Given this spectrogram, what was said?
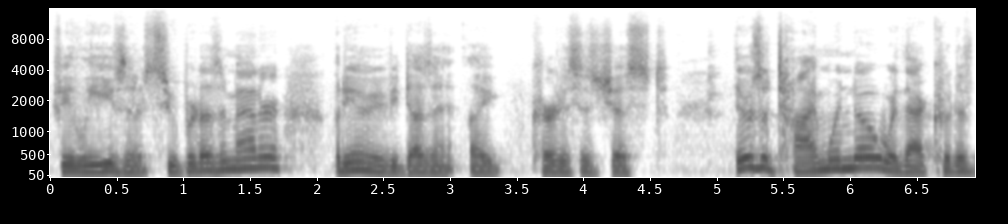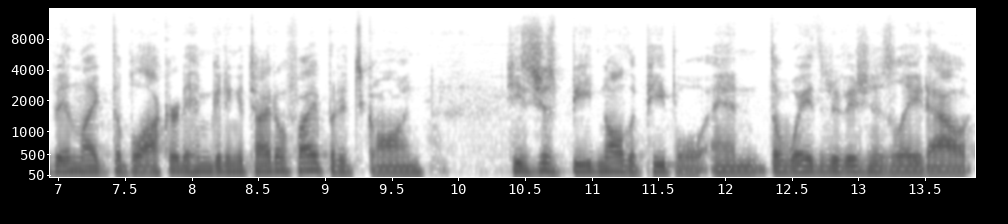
If he leaves, it super doesn't matter. But even if he doesn't, like Curtis is just there's a time window where that could have been like the blocker to him getting a title fight, but it's gone. He's just beaten all the people, and the way the division is laid out,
